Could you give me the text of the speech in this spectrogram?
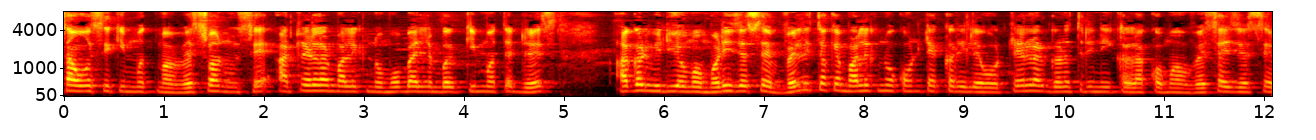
સાવ ઓછી કિંમતમાં વેચવાનું છે. આ ટ્રેલર માલિકનો મોબાઈલ નંબર કિંમત એડ્રેસ આગળ વિડીયોમાં મળી જશે. વહેલી તકે માલિકનો કોન્ટેક કરી લેવો. ટ્રેલર ગણતરીની કલાકોમાં વેચાઈ જશે.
